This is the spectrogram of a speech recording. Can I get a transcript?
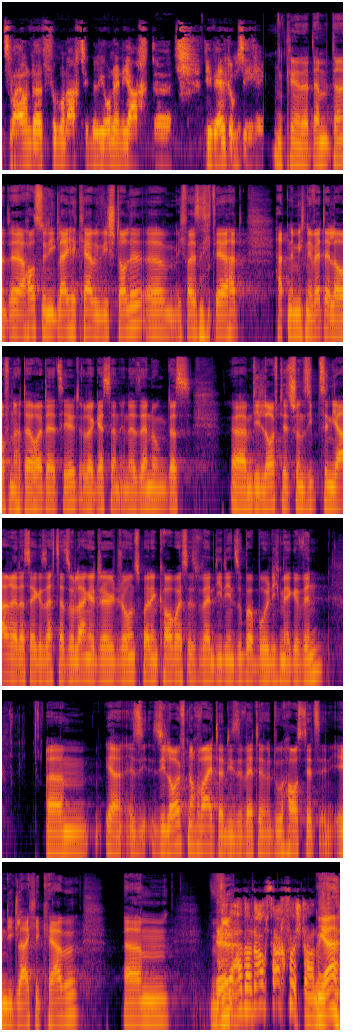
285 äh, Millionen Yacht äh, die Welt umsegeln. Okay, dann, dann, dann haust du in die gleiche Kerbe wie Stolle. Ähm, ich weiß nicht, der hat hat nämlich eine Wette laufen, hat er heute erzählt oder gestern in der Sendung, dass ähm, die läuft jetzt schon 17 Jahre, dass er gesagt hat, solange Jerry Jones bei den Cowboys ist, werden die den Super Bowl nicht mehr gewinnen. Ähm, ja, sie, sie, läuft noch weiter, diese Wette. Du haust jetzt in, in die gleiche Kerbe. Ähm, ja, der hat halt auch Sachverstand. Ja.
